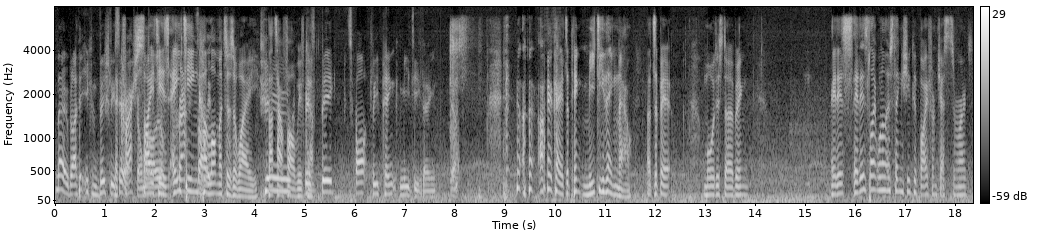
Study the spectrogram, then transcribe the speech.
No, but I think you can visually The see crash it from our site is 18 kilometers away. That's how far we've this come. big, sparkly, pink, meaty thing. Yeah. Okay, it's a pink meaty thing now. That's a bit more disturbing. It is. It is like one of those things you could buy from Chesterton Roads.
